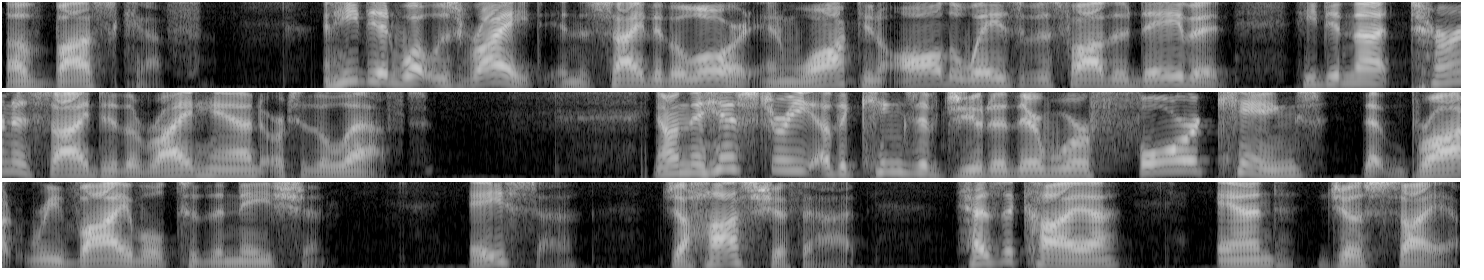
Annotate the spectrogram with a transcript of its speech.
of Bozkath. And he did what was right in the sight of the Lord and walked in all the ways of his father David. He did not turn aside to the right hand or to the left. Now, in the history of the kings of Judah, there were four kings that brought revival to the nation Asa, Jehoshaphat, Hezekiah, and Josiah.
